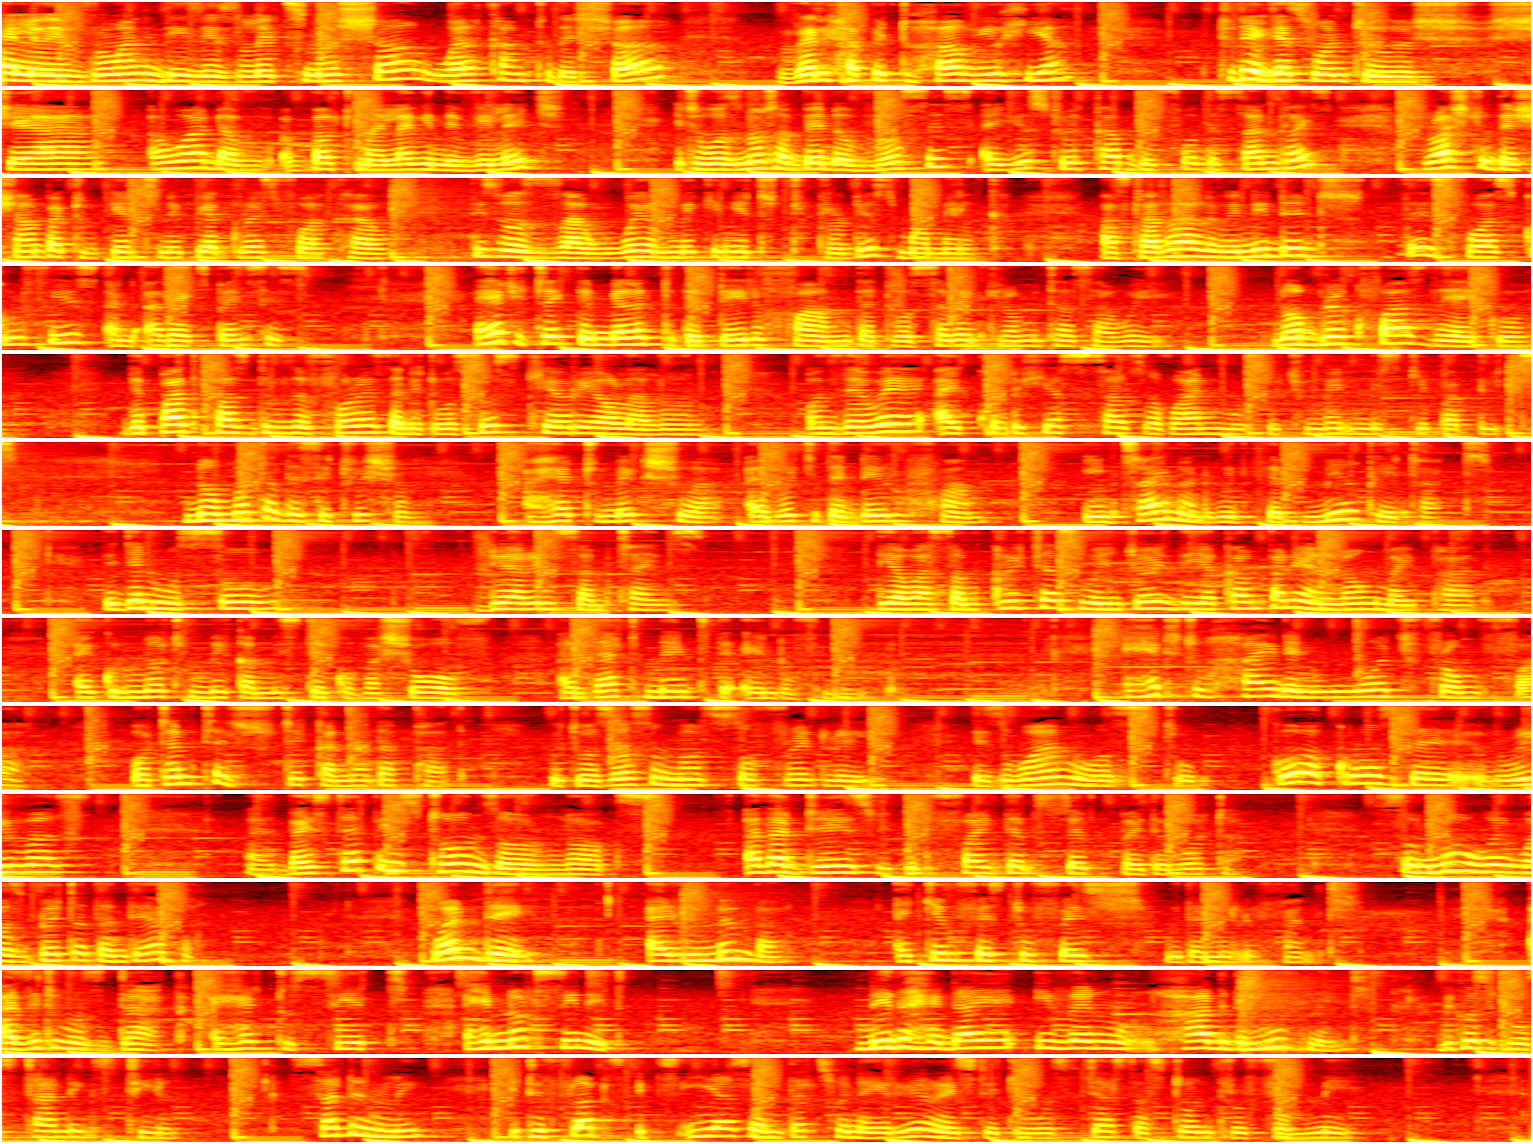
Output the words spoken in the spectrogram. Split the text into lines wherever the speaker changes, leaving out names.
Hello everyone, this is Let's Know Show. Welcome to the show. Very happy to have you here. Today I just want to sh- share a word of, about my life in the village. It was not a bed of roses. I used to wake up before the sunrise, rush to the shamba to get Napier grass for a cow. This was a way of making it to produce more milk. After all, we needed this for school fees and other expenses. I had to take the milk to the dairy farm that was seven kilometers away. No breakfast, there I go. The path passed through the forest and it was so scary all alone. On the way, I could hear sounds of animals which made me skip a bit. No matter the situation, I had to make sure I reached the dairy farm in time and with the milk intact. The journey was so daring sometimes. There were some creatures who enjoyed their company along my path. I could not make a mistake of a show off, and that meant the end of me. I had to hide and watch from far, or tempted to take another path, which was also not so friendly, as one was to go across the rivers uh, by stepping stones or logs. Other days we could find them swept by the water, so no way was better than the other. One day, I remember I came face to face with an elephant. As it was dark, I had to see it. I had not seen it. Neither had I even heard the movement because it was standing still. Suddenly, it flapped its ears, and that's when I realized it was just a stone throw from me.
